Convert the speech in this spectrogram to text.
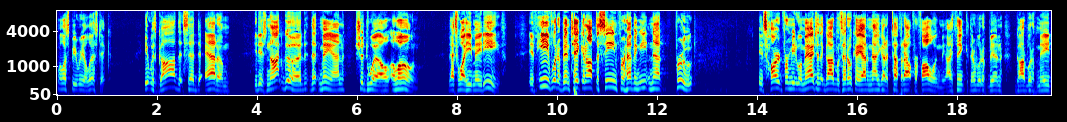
Well, let's be realistic. It was God that said to Adam, It is not good that man should dwell alone. That's why he made Eve. If Eve would have been taken off the scene for having eaten that fruit, it's hard for me to imagine that God would have said, okay, Adam, now you got to tough it out for following me. I think there would have been, God would have made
